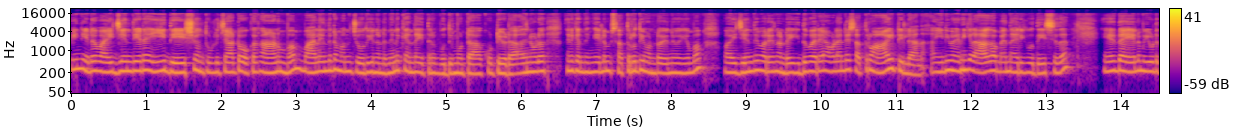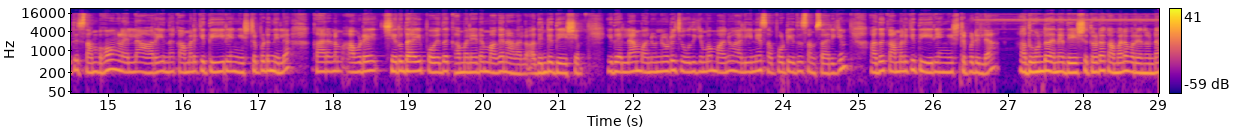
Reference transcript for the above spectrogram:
പിന്നീട് വൈജയന്തിയുടെ ഈ ദേഷ്യവും തുള്ളിച്ചാട്ടവും ഒക്കെ കാണുമ്പം ബാലേന്ദ്രൻ വന്ന് ചോദിക്കുന്നുണ്ട് നിനക്ക് എന്താ ഇത്ര ബുദ്ധിമുട്ട് ആ കുട്ടിയോട്? അതിനോട് നിനക്ക് എന്തെങ്കിലും ശത്രുതയുണ്ടോ എന്ന് ചോദിക്കുമ്പം വൈജയന്തി പറയുന്നുണ്ട് ഇതുവരെ അവൾ എന്റെ ശത്രു ആയിട്ടില്ല എന്ന്. ഇനി വേണമെങ്കിൽ ആകാം എന്നായിരിക്കും ഉദ്ദേശിച്ചത്. ഏതായാലും ഇവിടുത്തെ സംഭവങ്ങളെല്ലാം അറിയുന്ന കമലയ്ക്ക് തീരെ ഇഷ്ടപ്പെടുന്നില്ല. കാരണം അവിടെ ചെറുതായി പോയത് കമലയുടെ മകനാണല്ലോ അതിന്റെ ദേഷ്യം. ഇതെല്ലാം മനുവിനോട് ചോദിക്കുമ്പോൾ മനു അലീനെ സപ്പോർട്ട് ചെയ്ത് സംസാരിക്കും. അത് കമലയ്ക്ക് തീരെ അങ്ങ് ഇഷ്ടപ്പെടില്ല. അതുകൊണ്ട് തന്നെ ദേഷ്യത്തോടെ കമല പറയുന്നുണ്ട്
